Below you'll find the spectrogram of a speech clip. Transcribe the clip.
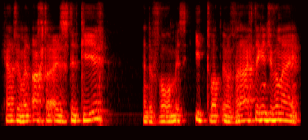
Gaat weer met achterijzers dit keer. En de vorm is iets wat een vraagtekentje voor mij.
